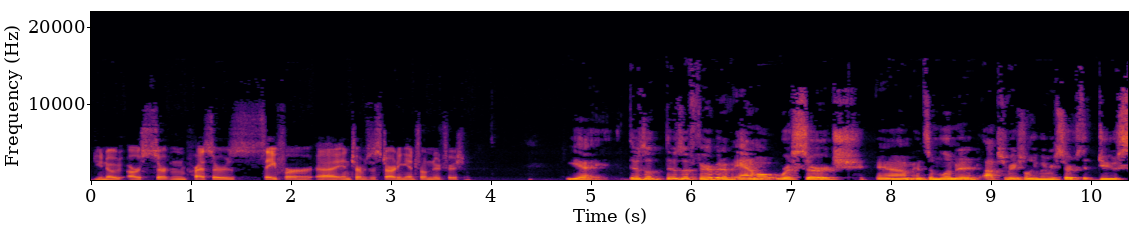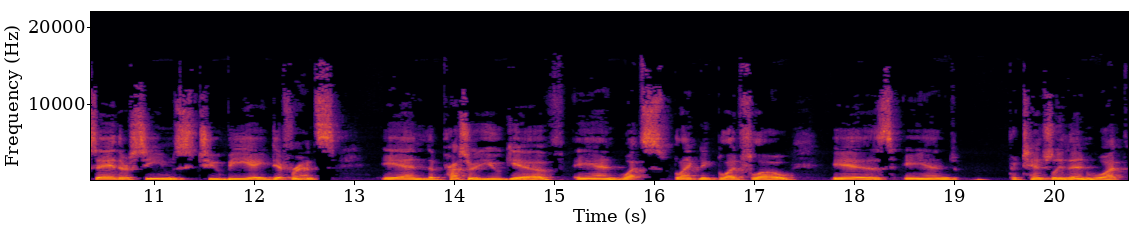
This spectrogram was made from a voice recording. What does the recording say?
you know, are certain pressors safer uh, in terms of starting enteral nutrition? Yeah, there's a there's a fair bit of animal research um, and some limited observational human research that do say there seems to be a difference in the pressure you give and what splanchnic blood flow is, and potentially then what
